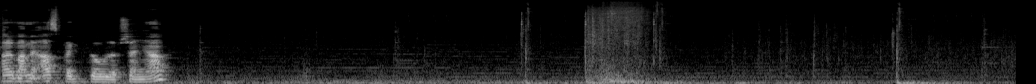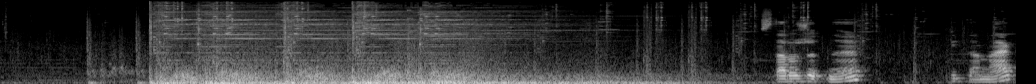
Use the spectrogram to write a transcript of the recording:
Ale mamy aspekt do ulepszenia. starożytny itemek.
